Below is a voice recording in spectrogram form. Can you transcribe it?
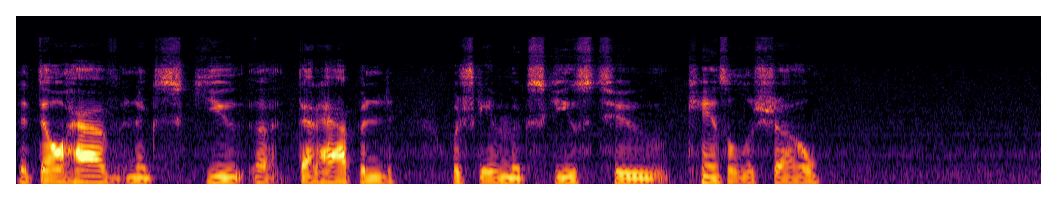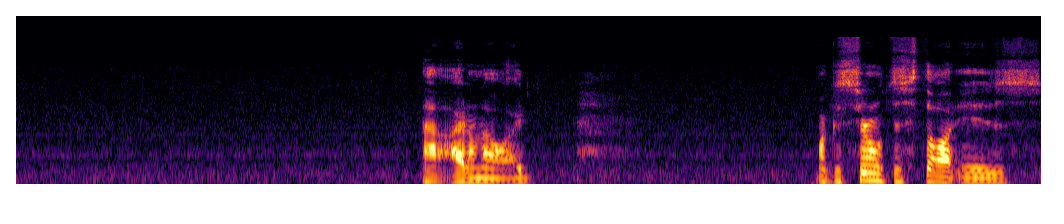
that they'll have an excuse uh, that happened, which gave them excuse to cancel the show. I, I don't know. I my concern with this thought is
